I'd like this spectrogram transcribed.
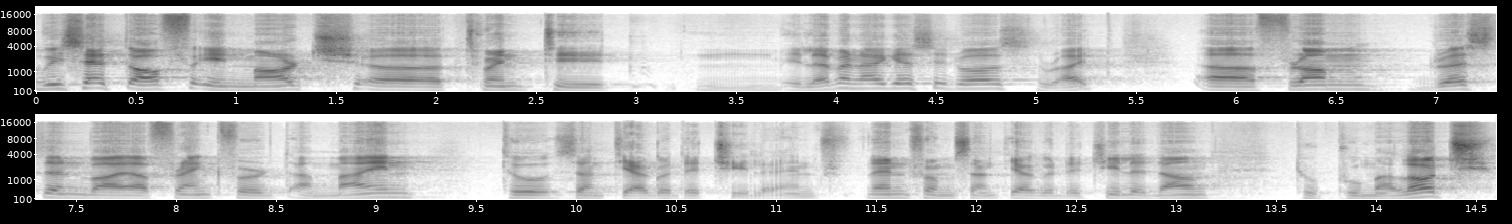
we set off in March uh, 2011, I guess it was, right? Uh, from Dresden via Frankfurt am Main to Santiago de Chile. And then from Santiago de Chile down to Puma Lodge.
